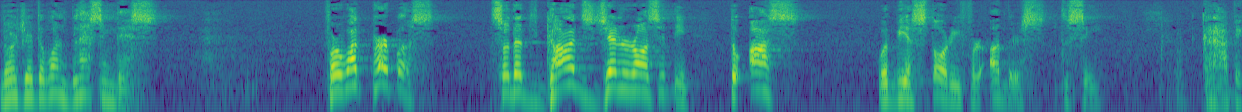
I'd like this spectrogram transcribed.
Lord, you're the one blessing this. For what purpose? So that God's generosity to us would be a story for others to see. Grabe.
